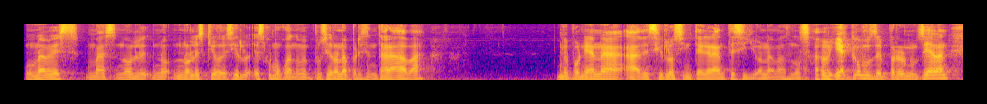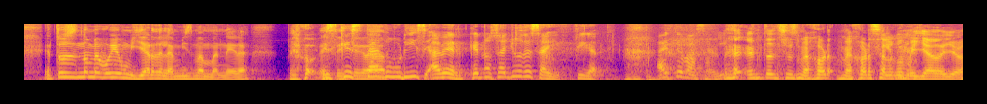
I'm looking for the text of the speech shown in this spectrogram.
una vez más, no, no- no les quiero decirlo, es como cuando me pusieron a presentar a ABBA, me ponían a, a decir los integrantes y yo nada más no sabía cómo se pronunciaban. Entonces no me voy a humillar de la misma manera, pero Es que está durísimo. A ver, que nos ayudes ahí, fíjate. Ahí te vas ahí. Entonces mejor, mejor salgo humillado yo.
